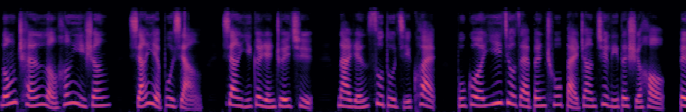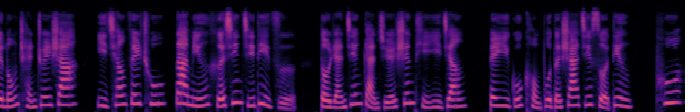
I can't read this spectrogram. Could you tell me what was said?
龙尘冷哼一声，想也不想，向一个人追去。那人速度极快，不过依旧在奔出百丈距离的时候被龙尘追杀，一枪飞出。那名核心级弟子陡然间感觉身体一僵，被一股恐怖的杀机锁定。噗！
